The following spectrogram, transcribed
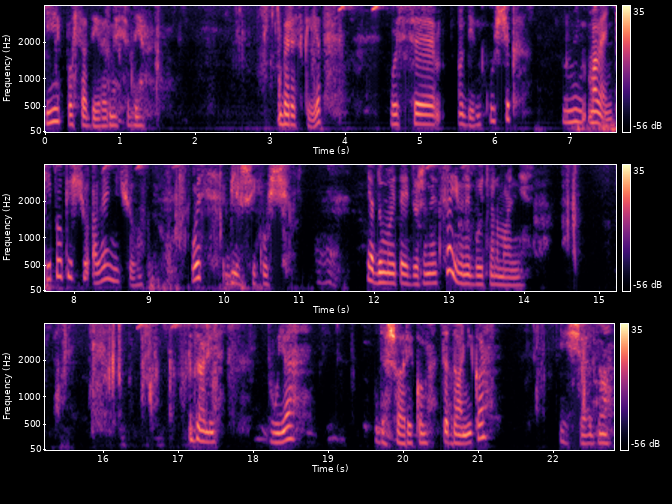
І посадили ми сюди. Бересклет. Ось е, один кущик. Ну, маленький поки що, але нічого. Ось більший кущ. Я думаю, та й дожене це, і вони будуть нормальні. Далі туя буде шариком. Це Даніка. І ще одна.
